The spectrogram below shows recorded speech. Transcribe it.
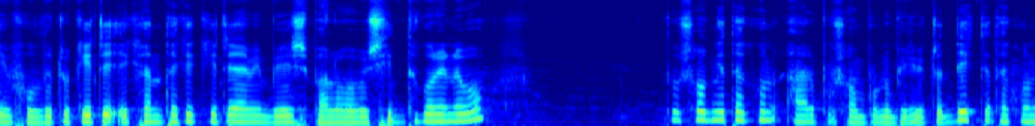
এই ফুল দুটো কেটে এখান থেকে কেটে আমি বেশ ভালোভাবে সিদ্ধ করে নেব। তো সঙ্গে থাকুন, আর সম্পূর্ণ ভিডিওটা দেখতে থাকুন।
